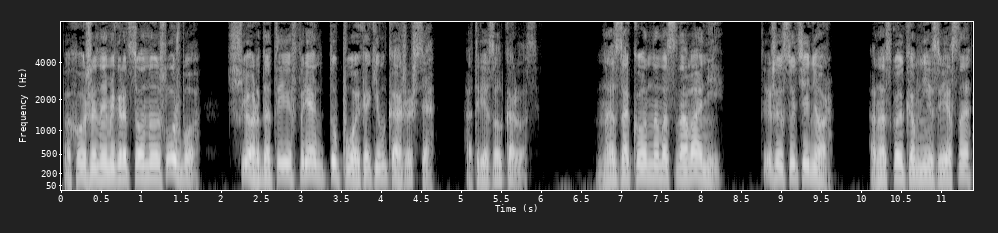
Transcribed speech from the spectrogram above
похожи на иммиграционную службу?» Черт, да ты впрямь тупой, каким кажешься, отрезал Карлос. На законном основании. Ты же сутенер. А насколько мне известно,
